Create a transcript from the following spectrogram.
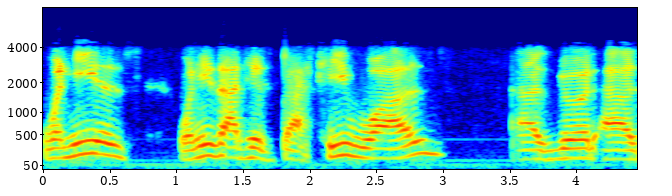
when he is when he's at his best, he was as good as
